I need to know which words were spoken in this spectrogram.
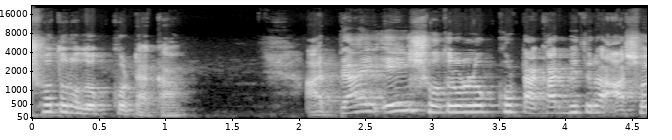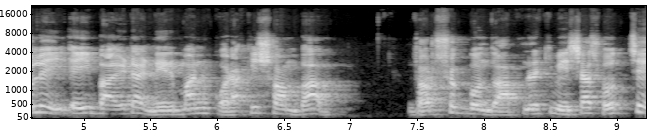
সতেরো লক্ষ টাকা। আর প্রায় এই সতেরো লক্ষ টাকার ভিতরে আসলেই এই বাড়িটা নির্মাণ করা কি সম্ভব? দর্শক বন্ধু, আপনার কি বিশ্বাস হচ্ছে?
